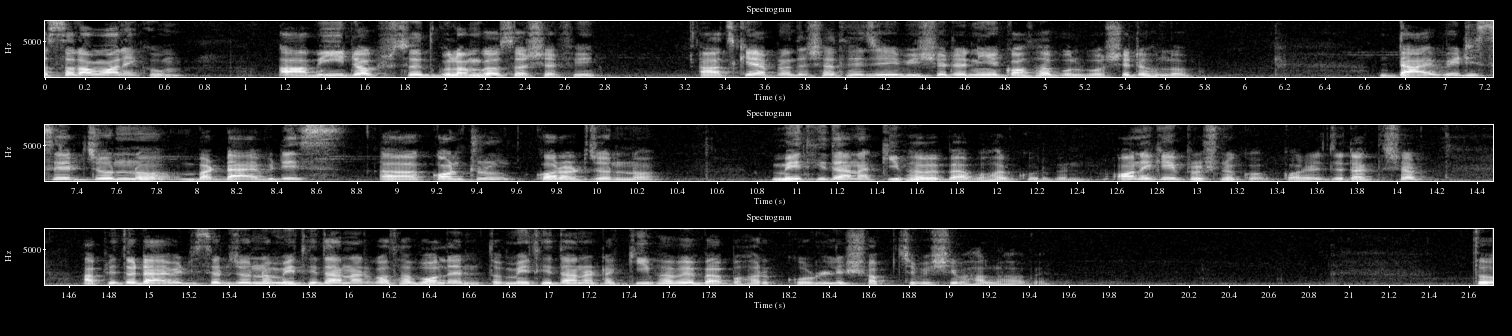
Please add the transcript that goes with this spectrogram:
আসসালামু আলাইকুম। আমি ডক্টর সৈয়দ গুলাম গাউস আজকে আপনাদের সাথে যে বিষয়টা নিয়ে কথা বলব সেটা হলো, ডায়াবেটিসের জন্য বা ডায়াবেটিস কন্ট্রোল করার জন্য মেথি দানা কীভাবে ব্যবহার করবেন? অনেকেই প্রশ্ন করে যে, ডাক্তার সাহেব, আপনি তো ডায়াবেটিসের জন্য মেথি দানার কথা বলেন, তো মেথি দানাটা কীভাবে ব্যবহার করলে সবচেয়ে বেশি ভালো হবে? তো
